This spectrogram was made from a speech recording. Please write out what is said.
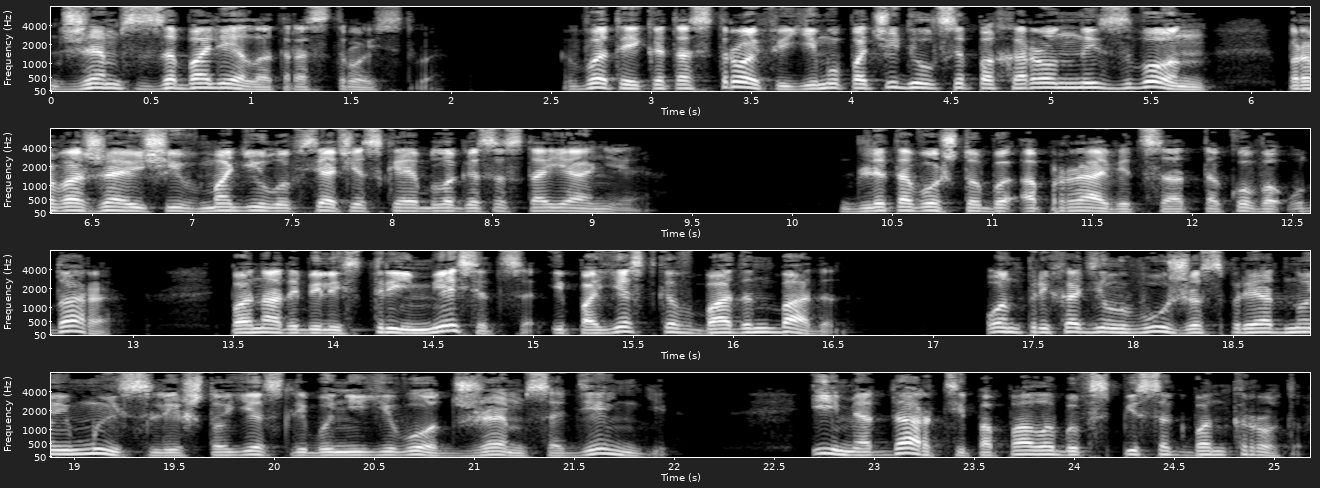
Джемс заболел от расстройства. В этой катастрофе ему почудился похоронный звон — провожающий в могилу всяческое благосостояние. Для того, чтобы оправиться от такого удара, понадобились три месяца и поездка в Баден-Баден. Он приходил в ужас при одной мысли, что если бы не его Джемса деньги, имя Дарти попало бы в список банкротов.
